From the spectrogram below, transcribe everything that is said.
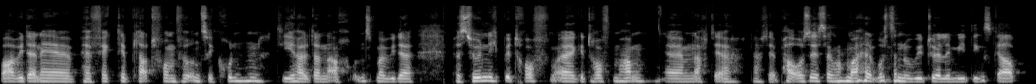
war wieder eine perfekte Plattform für unsere Kunden, die halt dann auch uns mal wieder persönlich betroffen, äh, getroffen haben ähm, nach der nach der Pause, sagen wir mal, wo es dann nur virtuelle Meetings gab.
